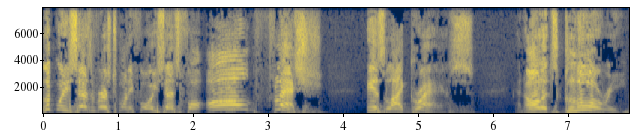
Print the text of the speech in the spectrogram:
Look what he says in verse 24. He says, For all flesh is like grass, and all its glory,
